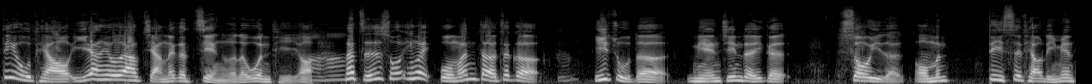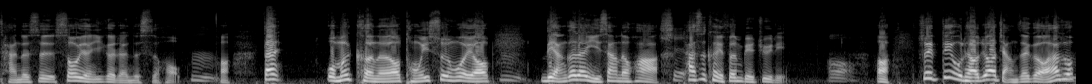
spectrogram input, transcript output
第五条一样又要讲那个减额的问题哦。那只是说，因为我们的这个遗嘱的年金的一个。受益人，我们第四条里面谈的是受益人一个人的时候，嗯，哦，但我们可能哦同一顺位哦，嗯，两个人以上的话，是。他是可以分别具领，哦。哦，所以第五条就要讲这个，哦，他说，嗯、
